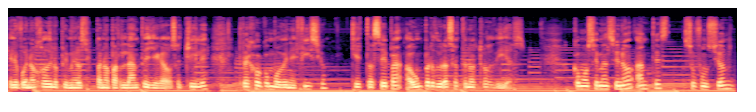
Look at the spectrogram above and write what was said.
El buen ojo de los primeros hispanoparlantes llegados a Chile trajo como beneficio que esta cepa aún perdurase hasta nuestros días. Como se mencionó antes, su función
